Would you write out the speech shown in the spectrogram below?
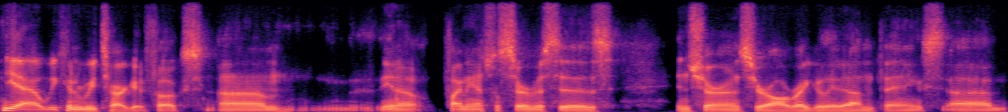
Yeah, we can retarget folks. Um, you know, financial services, insurance, you're all regulated on things. Um,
